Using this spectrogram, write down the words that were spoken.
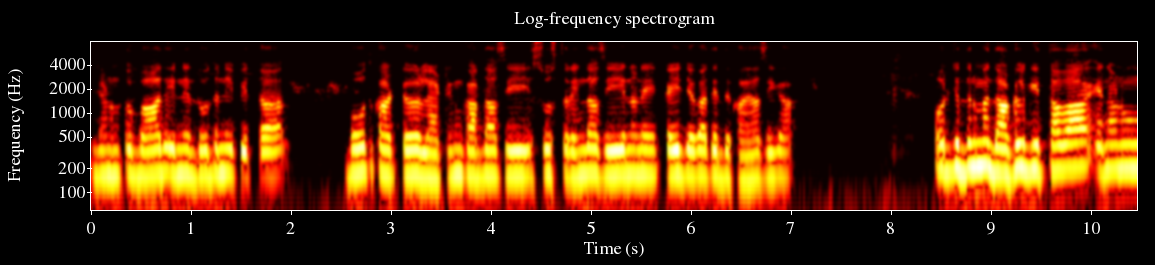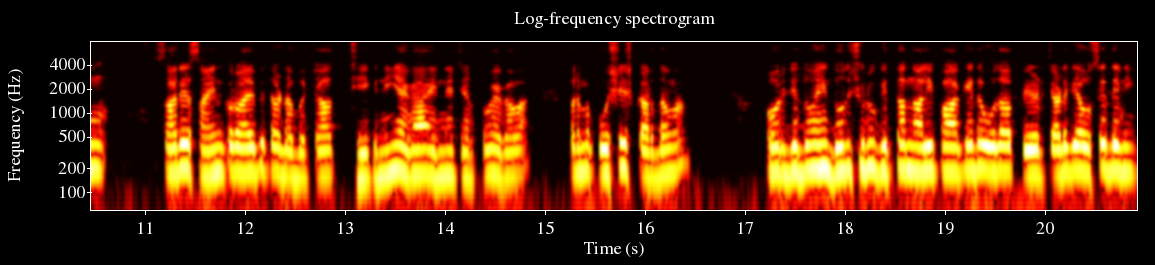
ਜਨਮ ਤੋਂ ਬਾਅਦ ਇਹਨੇ ਦੁੱਧ ਨਹੀਂ ਪੀਤਾ। ਬਹੁਤ ਘੱਟ ਲੈਟਰਿਨ ਕਰਦਾ ਸੀ, ਸੁਸਤ ਰਹਿੰਦਾ ਸੀ, ਇਹਨਾਂ ਨੇ ਕਈ ਜਗ੍ਹਾ ਤੇ ਦਿਖਾਇਆ ਸੀਗਾ। ਔਰ ਜਿੱਦਣ ਮੈਂ ਦਾਖਲ ਕੀਤਾ ਵਾ, ਇਹਨਾਂ ਨੂੰ ਸਾਰੇ ਸਾਈਨ ਕਰਵਾਏ ਵੀ ਤੁਹਾਡਾ ਬੱਚਾ ਠੀਕ ਨਹੀਂ ਹੈਗਾ, ਇੰਨੇ ਚਿਰ ਤੋਂ ਹੈਗਾ ਵਾ, ਪਰ ਮੈਂ ਕੋਸ਼ਿਸ਼ ਕਰਦਾ ਵਾਂ। ਔਰ ਜਦੋਂ ਅਸੀਂ ਦੁੱਧ ਸ਼ੁਰੂ ਕੀਤਾ ਨਾਲੀ ਪਾ ਕੇ ਤੇ ਉਹਦਾ ਪੇਟ ਚੜ ਗਿਆ ਉਸੇ ਦਿਨ ਹੀ।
